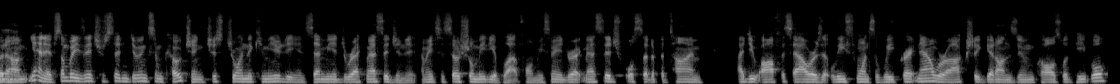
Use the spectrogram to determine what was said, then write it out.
but um, yeah, and if somebody's interested in doing some coaching, just join the community and send me a direct message in it. I mean, it's a social media platform. You send me a direct message, we'll set up a time. I do office hours at least once a week right now, where I actually get on Zoom calls with people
